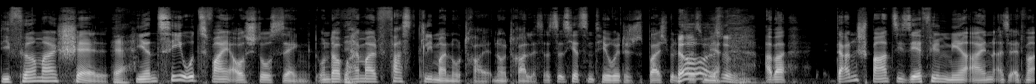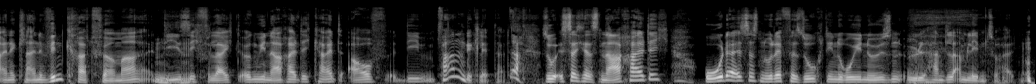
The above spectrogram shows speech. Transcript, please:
die Firma Shell Ja. ihren CO2-Ausstoß senkt und auf einmal fast klimaneutral neutral ist, das ist jetzt ein theoretisches Beispiel, das Ja, wissen wir, ist so. aber dann spart sie sehr viel mehr ein als etwa eine kleine Windkraftfirma, die mhm. sich vielleicht irgendwie Nachhaltigkeit auf die Fahnen geklebt hat. Ja. So, ist das jetzt nachhaltig oder ist das nur der Versuch, den ruinösen Ölhandel am Leben zu halten?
